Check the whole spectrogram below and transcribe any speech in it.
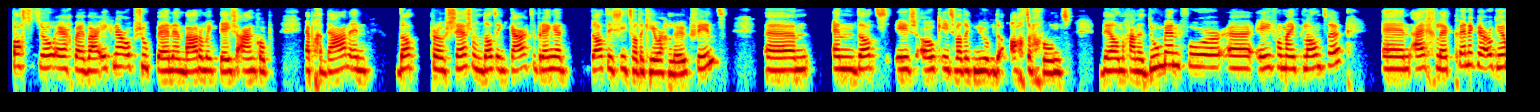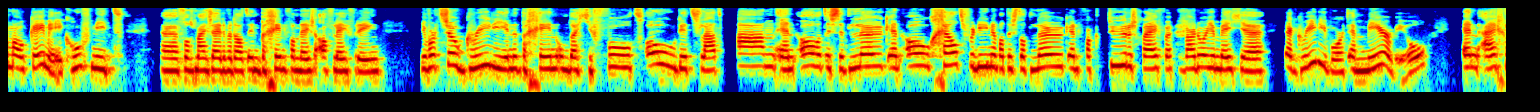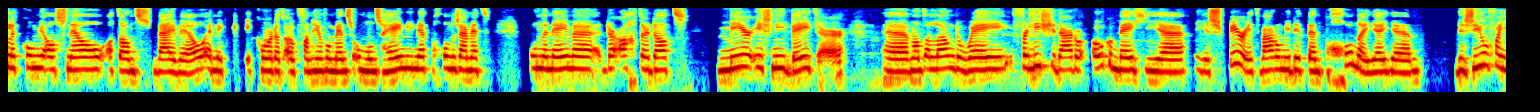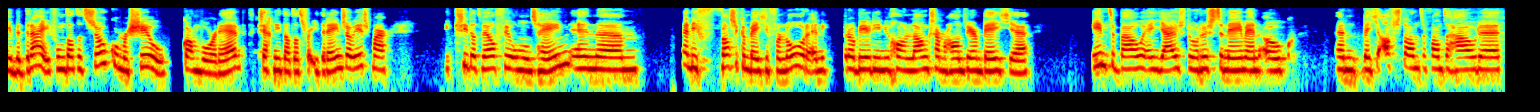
past zo erg bij waar ik naar op zoek ben en waarom ik deze aankoop heb gedaan. En dat proces om dat in kaart te brengen, dat is iets wat ik heel erg leuk vind. Um, en dat is ook iets wat ik nu op de achtergrond wel nog aan het doen ben voor uh, een van mijn klanten. En eigenlijk ben ik daar ook helemaal oké mee. Ik hoef niet uh, volgens mij zeiden we dat in het begin van deze aflevering. Je wordt zo greedy in het begin omdat je voelt, oh, dit slaat aan en oh, wat is dit leuk en oh, geld verdienen, wat is dat leuk en facturen schrijven, waardoor je een beetje ja, greedy wordt en meer wil. En eigenlijk kom je al snel, althans wij wel, en ik, ik hoor dat ook van heel veel mensen om ons heen die net begonnen zijn met ondernemen, erachter dat meer is niet beter. Uh, want along the way verlies je daardoor ook een beetje je, je spirit. Waarom je dit bent begonnen. Je, de ziel van je bedrijf. Omdat het zo commercieel kan worden. Hè? Ik zeg niet dat dat voor iedereen zo is. Maar ik zie dat wel veel om ons heen. En um, ja, die was ik een beetje verloren. En ik probeer die nu gewoon langzamerhand weer een beetje in te bouwen. En juist door rust te nemen en ook een beetje afstand ervan te houden.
